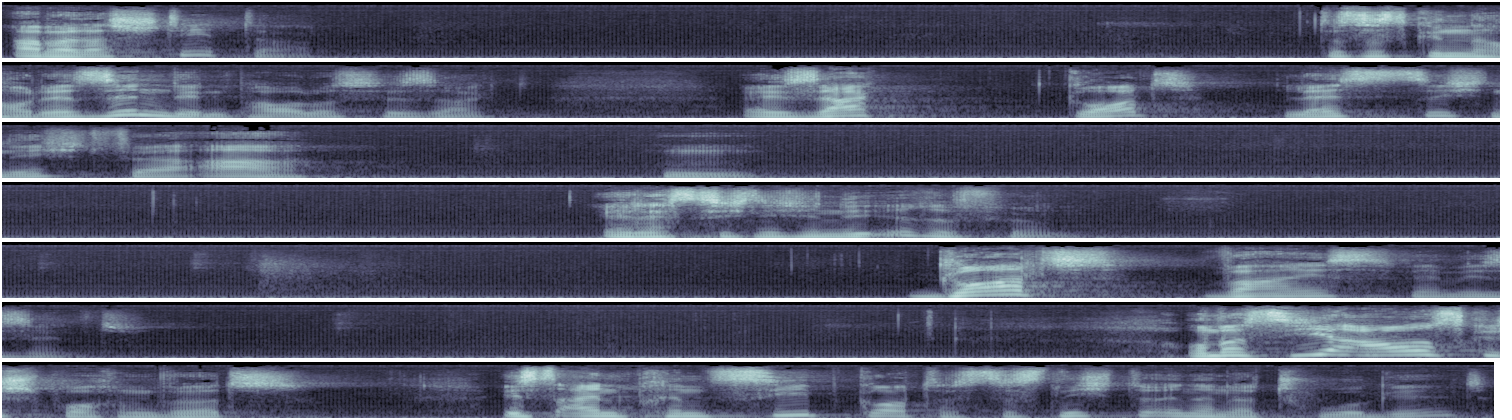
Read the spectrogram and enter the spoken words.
Aber das steht da. Das ist genau der Sinn, den Paulus hier sagt. Er sagt, Gott lässt sich nicht verahen. Er lässt sich nicht in die Irre führen. Gott weiß, wer wir sind. Und was hier ausgesprochen wird, ist ein Prinzip Gottes, das nicht nur in der Natur gilt,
